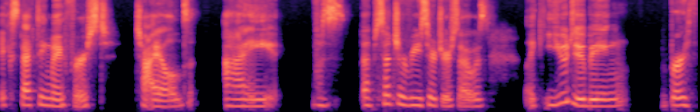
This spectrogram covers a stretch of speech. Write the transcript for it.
expecting my first child. I was, I'm such a researcher. So I was like YouTubing birth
